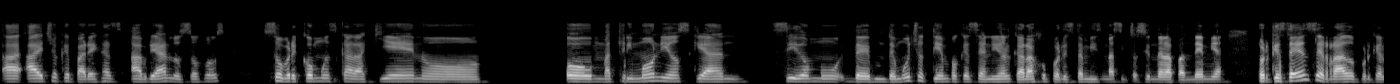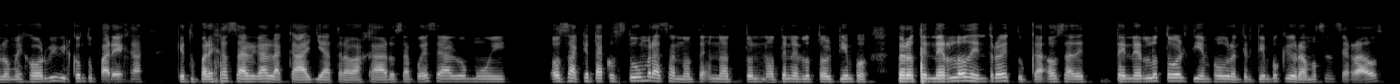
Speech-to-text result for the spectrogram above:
ha, ha hecho que parejas abrieran los ojos sobre cómo es cada quien o, o matrimonios que han sido mu- de, mucho tiempo que se han ido al carajo por esta misma situación de la pandemia, porque estar encerrado, porque a lo mejor vivir con tu pareja, que tu pareja salga a la calle a trabajar, o sea, puede ser algo muy, o sea, que te acostumbras a no, te- no, no tenerlo todo el tiempo, pero tenerlo dentro de tu casa, o sea, de tenerlo todo el tiempo durante el tiempo que duramos encerrados,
